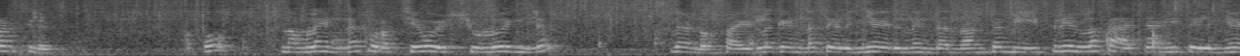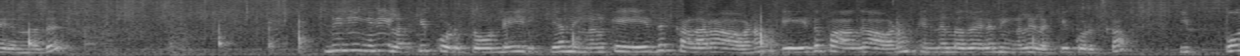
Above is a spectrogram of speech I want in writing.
അടച്ചിട്. അപ്പോൾ നമ്മൾ എണ്ണ കുറച്ചേ ഒഴിച്ചുള്ളൂ എങ്കിലും ഇതുണ്ടോ സൈഡിലൊക്കെ എണ്ണ തെളിഞ്ഞു വരുന്നുണ്ട്. എന്താണെന്ന് വെച്ചാൽ ബീഫിലുള്ള ഫാറ്റാണ് ഈ തെളിഞ്ഞു വരുന്നത്. ഇതിനി ഇങ്ങനെ ഇളക്കി കൊടുത്തുകൊണ്ടേ ഇരിക്കുക നിങ്ങൾക്ക് ഏത് കളർ ആവണം ഏത് പാകം ആവണം എന്നുള്ളത് വരെ നിങ്ങൾ ഇളക്കി കൊടുക്കുക ഇപ്പോൾ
